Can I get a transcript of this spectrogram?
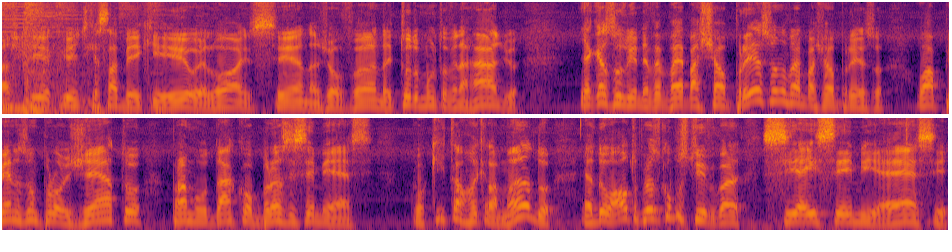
Acho que a gente quer saber que eu, Eloy, Sena, Giovana e todo mundo ouvindo a rádio. E a gasolina vai, baixar o preço ou não vai baixar o preço? Ou apenas um projeto para mudar a cobrança ICMS? O que estão reclamando é do alto preço do combustível. Agora, se é ICMS,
